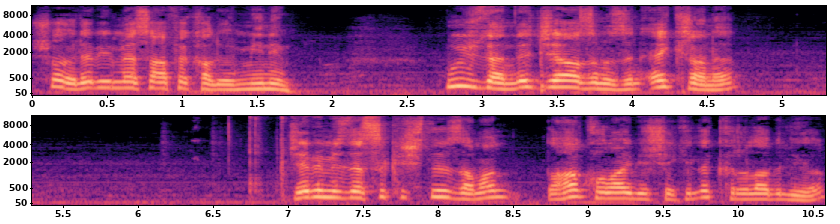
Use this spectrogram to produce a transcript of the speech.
Şöyle bir mesafe kalıyor minim. Bu yüzden de cihazımızın ekranı cebimizde sıkıştığı zaman daha kolay bir şekilde kırılabiliyor.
